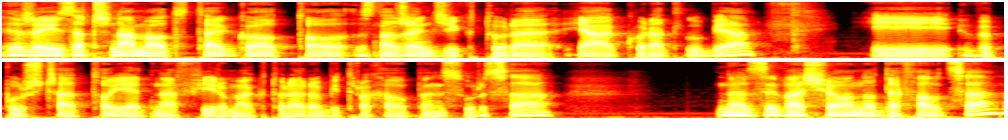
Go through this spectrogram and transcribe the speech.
Jeżeli zaczynamy od tego, to z narzędzi, które ja akurat lubię i wypuszcza to jedna firma, która robi trochę open source'a. Nazywa się ono DVC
